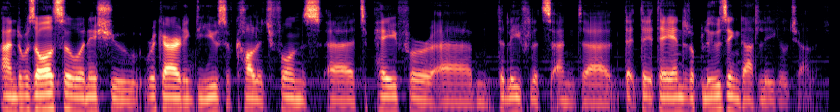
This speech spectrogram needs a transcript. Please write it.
And there was also an issue regarding the use of college funds uh, to pay for um, the leaflets, and uh, they, they ended up losing that legal challenge.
